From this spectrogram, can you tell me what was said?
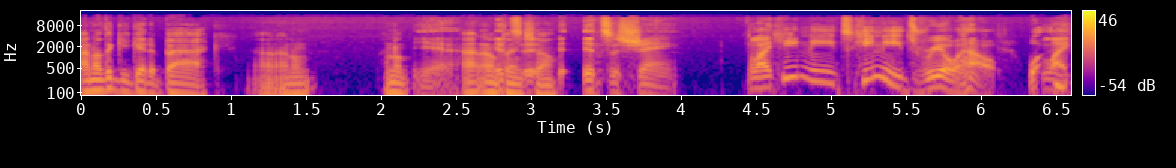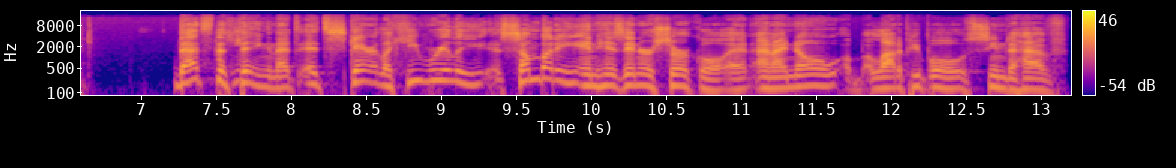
I don't think you get it back. I don't. I don't. Yeah, I don't it's, think so. it's a shame. Like he needs he needs real help. like That's the thing. That it's scary. Like he really somebody in his inner circle, and, and I know a lot of people seem to have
